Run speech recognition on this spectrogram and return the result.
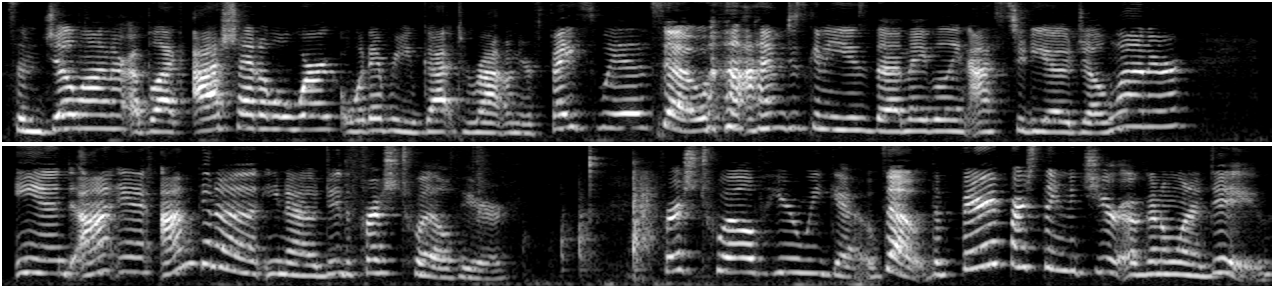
some gel liner, a black eyeshadow will work, or whatever you've got to write on your face with. So I'm just going to use the Maybelline Eye Studio gel liner. And I am, I'm going to, you know, do the Fresh 12 here. Fresh 12, here we go. So the very first thing that you're going to want to do,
